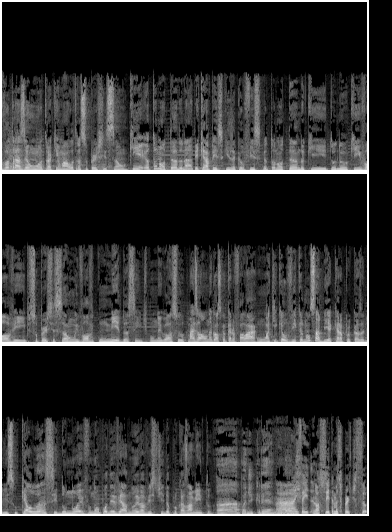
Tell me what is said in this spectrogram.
Eu vou trazer um outro aqui, uma outra superstição que eu tô notando na pequena pesquisa que eu fiz, eu tô notando que tudo que envolve superstição envolve com medo, assim, tipo um negócio. Mas ó, um negócio que eu quero falar, um aqui que eu vi que eu não sabia que era por causa disso, que é o lance do noivo não poder ver a noiva vestida pro casamento. Ah, pode crer, Ah, isso aí. Nossa, isso aí também é superstição.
